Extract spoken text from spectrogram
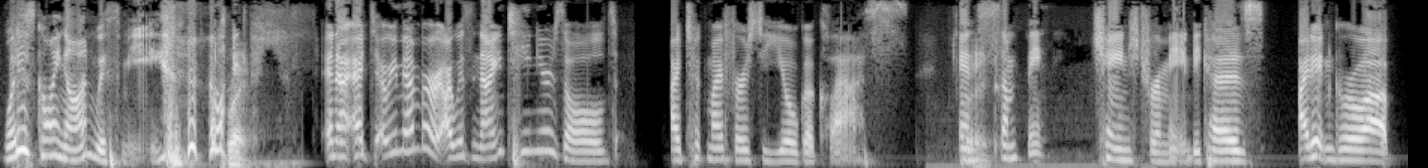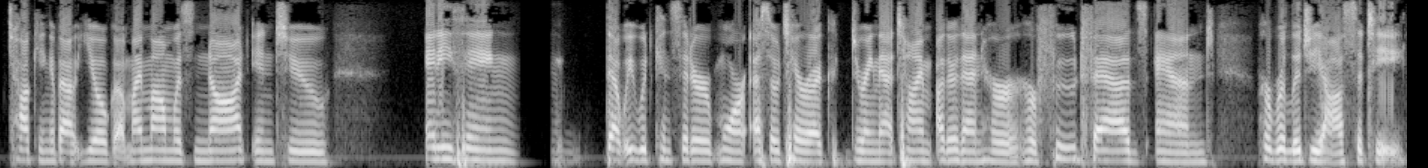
what is going on with me. like, right. And I, I, remember I was 19 years old. I took my first yoga class, and Right. something changed for me because I didn't grow up talking about yoga. My mom was not into anything that we would consider more esoteric during that time, other than her her food fads and her religiosity.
